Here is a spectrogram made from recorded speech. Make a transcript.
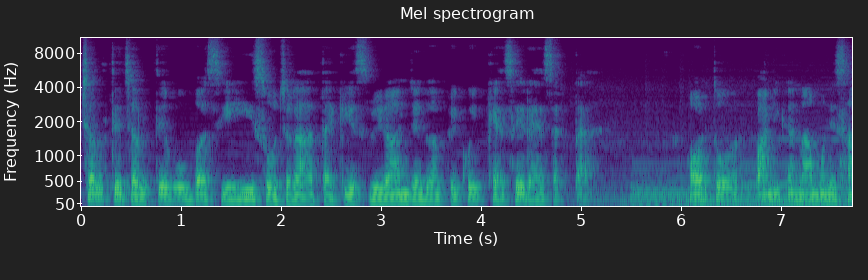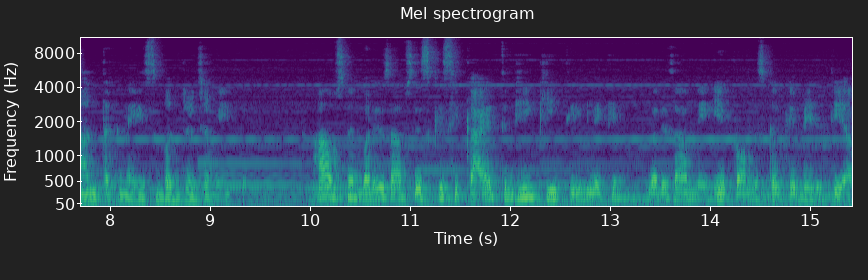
चलते चलते वो बस यही सोच रहा था कि इस वीरान जगह पे कोई कैसे रह सकता है। और तो और, पानी का नामो निशान तक नहीं, इस बंजर ज़मीन पे। हाँ उसने बड़े साहब से इसकी शिकायत भी की थी, लेकिन बड़े साहब ने ये प्रॉमिस करके भेज दिया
